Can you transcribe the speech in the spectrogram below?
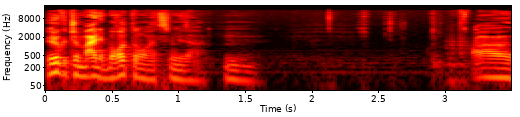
이렇게 좀 많이 먹었던 것 같습니다. 음. 아.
